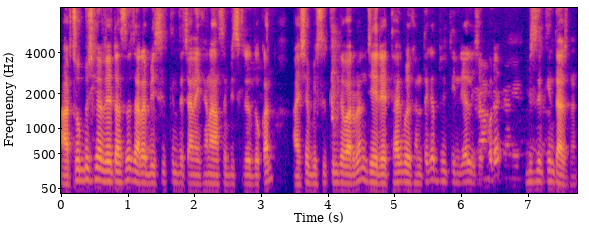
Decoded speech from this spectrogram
আর চব্বিশ ক্যারেট রেট আছে যারা বিস্কিট কিনতে চান এখানে আছে বিস্কিটের দোকান। আইসে বিস্কিট কিনতে পারবেন যে রেট থাকবে ওইখান থেকে দুই তিন রিয়াল হিসাব করে বিস্কিট কিনতে আসবেন।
